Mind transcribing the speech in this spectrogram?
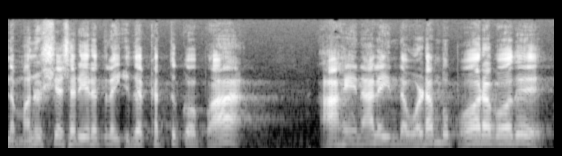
இந்த மனுஷ சரீரத்தில் இதை கற்றுக்கோப்பா ஆகையினால இந்த உடம்பு போகிற போது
